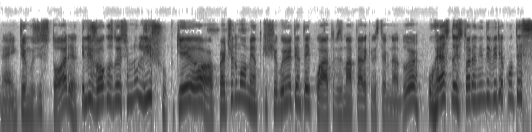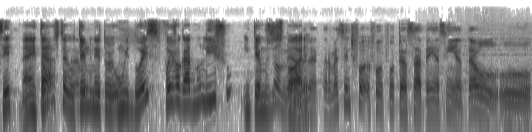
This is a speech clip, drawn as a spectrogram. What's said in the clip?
é, em termos de história, ele joga os dois filmes no lixo, porque, ó, a partir do momento que chegou em 84, eles mataram aquele Exterminador, o resto da história nem deveria acontecer, né? Então, É, o é, Terminator 1 e 2 foi jogado no lixo em termos de história. menos, né? Mas se a gente for, for- for pensar bem assim, até o, o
